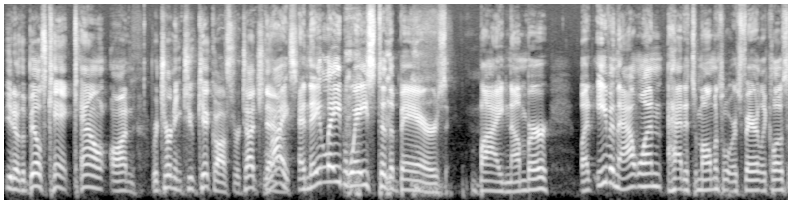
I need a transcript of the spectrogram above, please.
you know, the Bills can't count on returning two kickoffs for touchdowns. Right, and they laid waste to the Bears by number. But even that one had its moments where it was fairly close.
